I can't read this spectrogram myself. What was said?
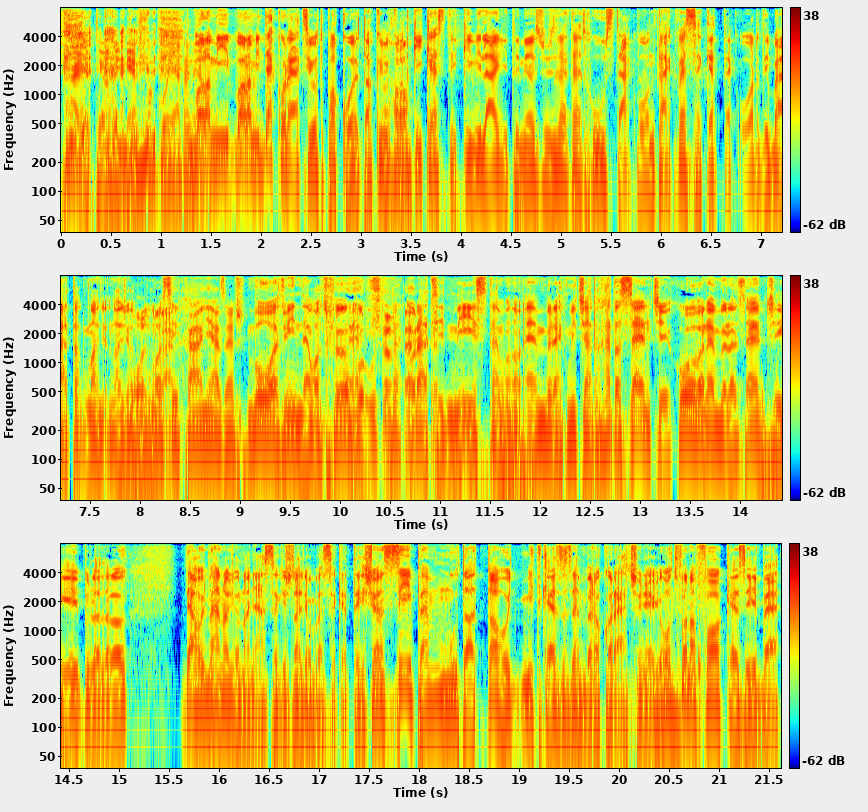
rájöttél, hogy miért pakolják. Valami, valami dekorációt pakoltak ők Aha. ott, kikezdték kivilágítani az üzletet, húzták, vonták, veszekedtek, ordibáltak, nagy, nagyon Volt masszív kányázás? Volt minden, ott fölborult a dekoráció, néztem, mondom, emberek mit csináltak. Hát a szentség, hol van ebben a szentség, épül a dolog. De hogy már nagyon anyáztak és nagyon veszekedtek. És olyan szépen mutatta, hogy mit kezd az ember a karácsony, hogy ott van a fa a kezébe,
